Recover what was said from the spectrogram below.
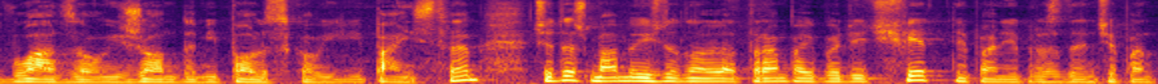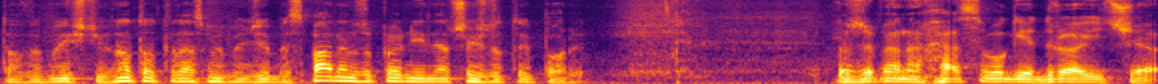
władzą i rządem, i Polską, i państwem, czy też mamy iść do Donalda Trumpa i powiedzieć, świetnie, panie prezydencie, pan to wymyślił, no to teraz my będziemy z panem zupełnie inaczej niż do tej pory. Proszę pana, hasło Giedroycia,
